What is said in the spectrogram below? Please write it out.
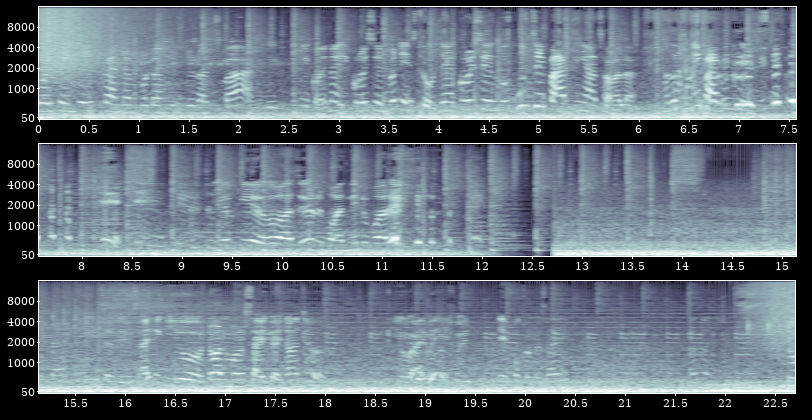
यो क्रोसेन चाहिँ स्प्यान्डनको डङ्किन डोनट्समा हामीले किनेको होइन। यो पनि यस्तो हुन्छ यहाँ क्रोसेनको कुन चाहिँ पार्ट यहाँ छ होला? मतलब कुनै पार्ट पनि। यो के हो? हजुर भनिदिनु पऱ्यो आई थिङ्क यो डनमोर साइड होइन हजुर यो हाइवे? ए साइड सो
